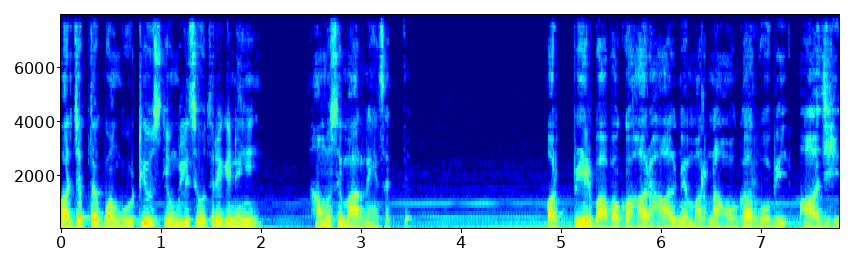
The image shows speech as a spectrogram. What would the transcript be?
और जब तक वो अंगूठी उसकी उंगली से उतरेगी नहीं, हम उसे मार नहीं सकते। और पीर बाबा को हर हाल में मरना होगा और वो भी आज ही।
